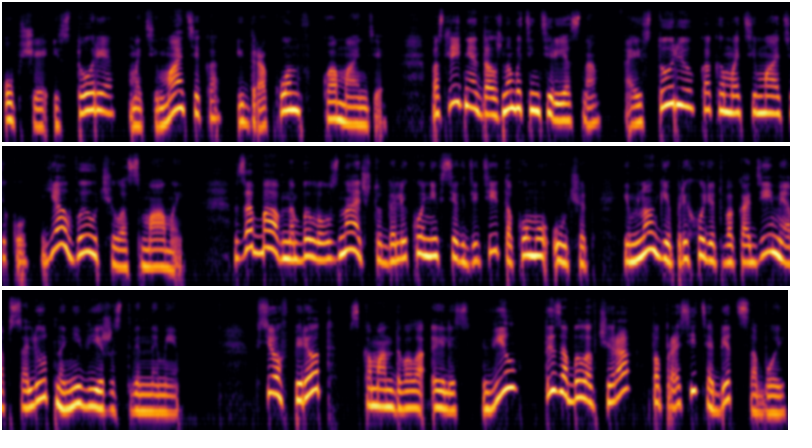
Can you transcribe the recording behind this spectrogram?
общая история, математика и дракон в команде. Последнее должно быть интересно. А историю, как и математику, я выучила с мамой. Забавно было узнать, что далеко не всех детей такому учат, и многие приходят в академию абсолютно невежественными. «Все, вперед!» — скомандовала Элис. «Вил, ты забыла вчера попросить обед с собой».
